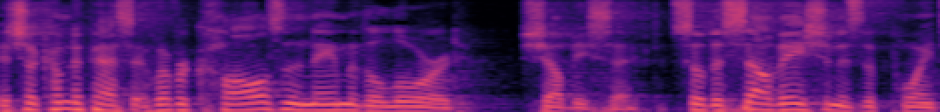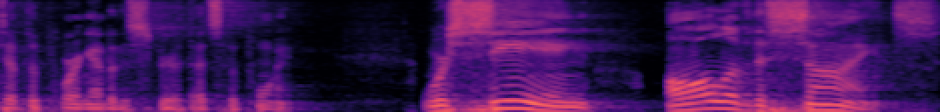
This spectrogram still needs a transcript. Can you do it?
It shall come to pass that whoever calls in the name of the Lord shall be saved. So the salvation is the point of the pouring out of the Spirit. That's the point. We're seeing all of the signs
